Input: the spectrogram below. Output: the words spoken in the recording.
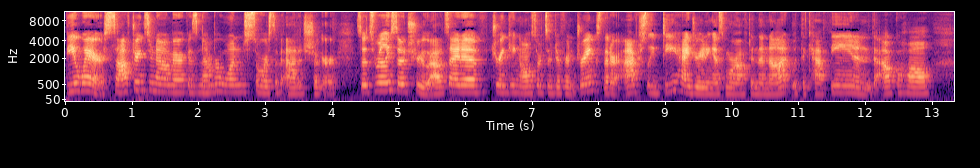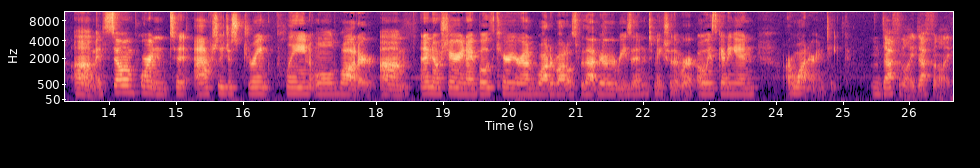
Be aware, soft drinks are now America's number one source of added sugar. So it's really so true. Outside of drinking all sorts of different drinks that are actually dehydrating us more often than not with the caffeine and the alcohol, um, it's so important to actually just drink plain old water. Um, and I know Sherry and I both carry around water bottles for that very reason to make sure that we're always getting in our water intake. Definitely, definitely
